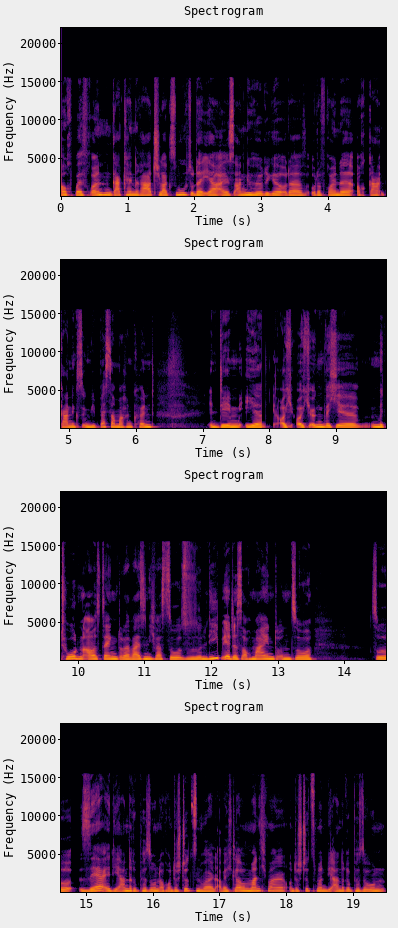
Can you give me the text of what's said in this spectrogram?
auch bei Freunden gar keinen Ratschlag sucht oder eher als Angehörige oder, oder Freunde auch gar, gar nichts irgendwie besser machen könnt, indem ihr euch, euch irgendwelche Methoden ausdenkt oder weiß ich nicht was, so, so, so lieb ihr das auch meint und so, so sehr ihr die andere Person auch unterstützen wollt. Aber ich glaube, manchmal unterstützt man die andere Person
